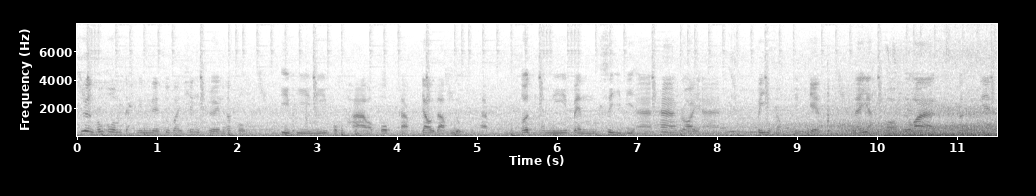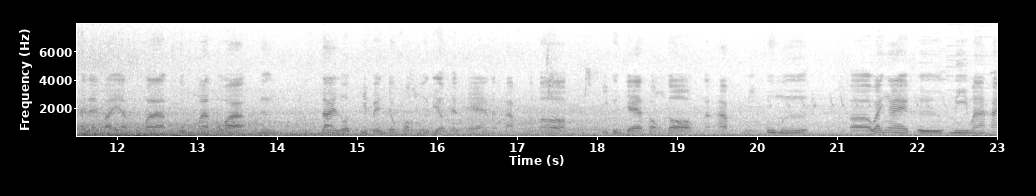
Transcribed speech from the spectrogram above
เพื่อนๆผมโอมจากนินเดซูไบเช่นเคยนะครับผม EP นี้ผมพามาพบกับเจ้าดำดุนะครับ รถคันนี้เป็น CBR 500R ปี 2017 และอย่างบอกเลยว่ารถนนี้ใครได้ไปอะผมว่าคุ้มมากเพราะว่า 1 ได้รถที่เป็นเจ้าของมือเดียวแท้ๆนะครับ แล้วก็มีกุญแจ 2 ดอกนะครับ มีคู่มือเอ่อว่าง่ายคือมีมาให้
